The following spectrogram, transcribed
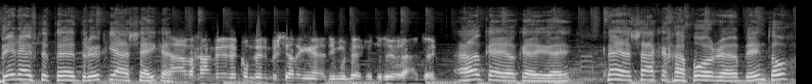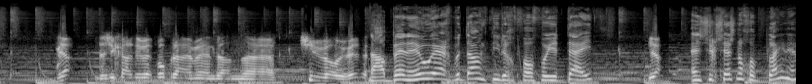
Ben heeft het uh, druk, ja zeker. Ja, we gaan weer, er komt weer een bestelling, uh, die moet even de deur uit. Oké, oké. Nou ja, zaken gaan voor Ben, toch? Ja, dus ik ga het nu even opruimen en dan zien we wel weer verder. Nou Ben, heel erg bedankt in ieder geval voor je tijd. Ja. En succes nog op het plein, hè?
